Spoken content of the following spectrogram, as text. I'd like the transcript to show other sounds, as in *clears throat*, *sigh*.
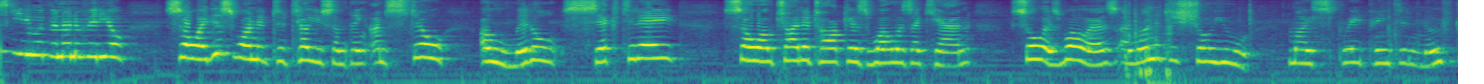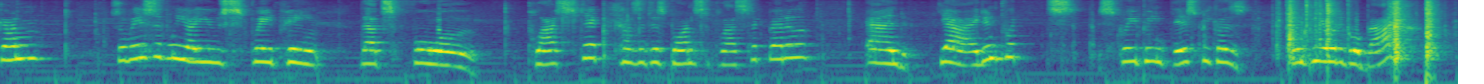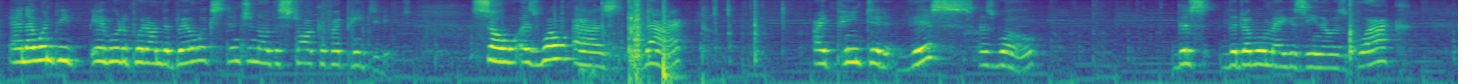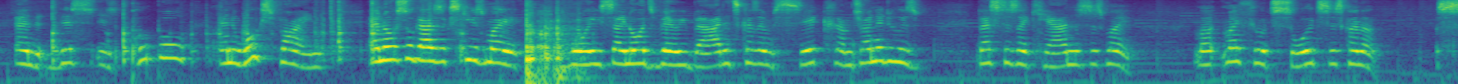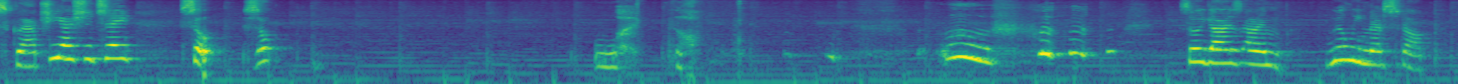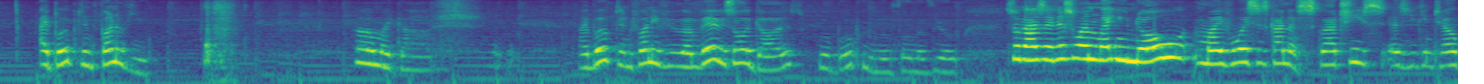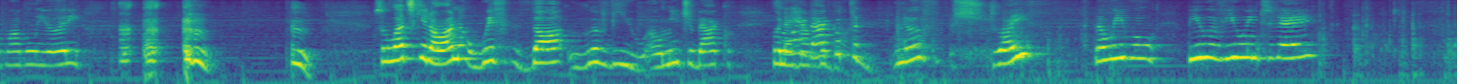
With another video. So I just wanted to tell you something. I'm still a little sick today, so I'll try to talk as well as I can. So as well as I wanted to show you my spray painted Nerf gun. So basically I use spray paint that's for plastic because it just bonds to plastic better. And yeah, I didn't put spray paint this because I wouldn't be able to go back and I wouldn't be able to put on the barrel extension or the stock if I painted it. So as well as that, I painted this as well. This, the double magazine that was black, and this is purple, and it works fine. And also, guys, excuse my voice. I know it's very bad. It's because I'm sick. I'm trying to do as best as I can. This is my, my, my throat's sore. It's just kind of scratchy, I should say. So, so. What the? *laughs* so, guys, I'm really messed up. I burped in front of you. Oh my gosh. I burped in front of you. I'm very sorry, guys, for burping in front of you. So guys, I just want to let you know my voice is kind of scratchy, as you can tell probably already. *clears throat* so let's get on with the review. I'll meet you back when so I have back the with the Nerf Stryfe that we will be reviewing today.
